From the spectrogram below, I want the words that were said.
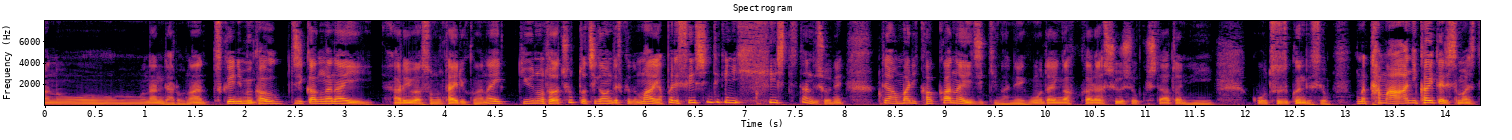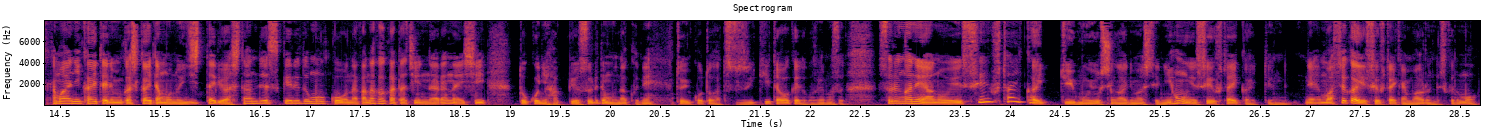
あの、なんだろうな、机に向かう時間がない、あるいはその体力がないっていうのとはちょっと違うんですけど、まあ、やっぱり精神的に疲弊してたんでしょうね。で、あんまり書かない時期がね、もう大学から就職した後に、こう続くんですよ。まあ、たまに書いたりしました。たまに書いたり、昔書いたものをいじったりはしたんですけれども、こう、なかなか形にならないし、どこに発表するでもなくね、ということが続いていたわけでございます。それがね、あの、SF 大会っていう催しがありまして、日本 SF 大会っていうね、まあ世界 SF 大会もあるんですけども、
